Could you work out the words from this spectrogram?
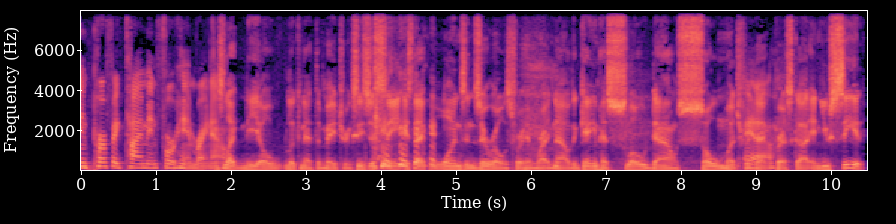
in perfect timing for him right now. It's like Neo looking at the Matrix. He's just seeing it's like ones and zeros for him right now. The game has slowed down so much for Yeah. Dak Prescott, and you see it.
